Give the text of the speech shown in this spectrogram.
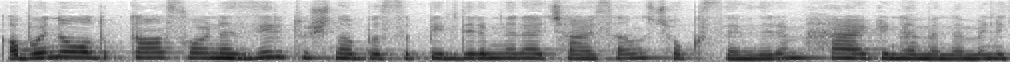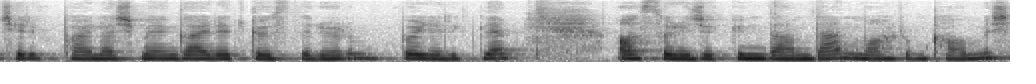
abone olduktan sonra zil tuşuna basıp bildirimleri açarsanız çok sevinirim. Her gün hemen hemen içerik paylaşmaya gayret gösteriyorum. Böylelikle astrolojik gündemden mahrum kalmış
